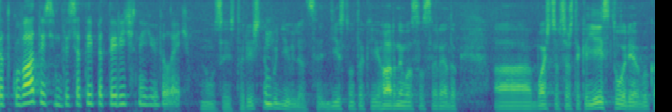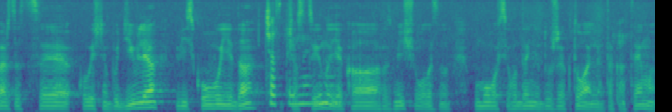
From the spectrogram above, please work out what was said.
святкувати 75-річний ювілей. Ну, це історична будівля, це дійсно такий гарний у вас осередок. А, бачите, все ж таки є історія. Ви кажете, це колишня будівля військової да? Частини, частини, яка розміщувалася в умовах сьогодення. Дуже актуальна така тема.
